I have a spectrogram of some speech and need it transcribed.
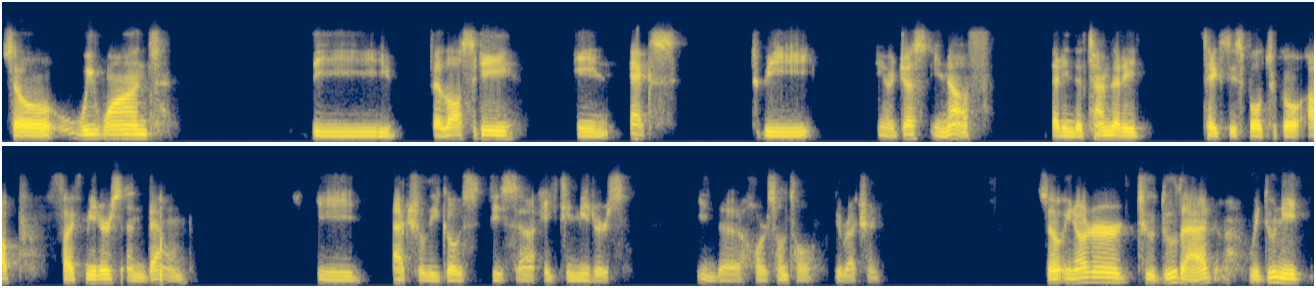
so we want the velocity in x to be you know, just enough that in the time that it takes this ball to go up five meters and down, it actually goes these uh, 18 meters in the horizontal direction. So in order to do that, we do need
